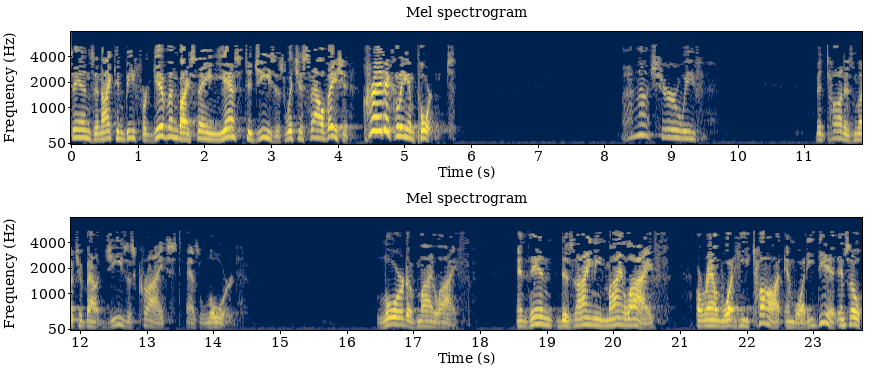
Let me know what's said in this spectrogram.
sins and I can be forgiven by saying yes to Jesus, which is salvation. Critically important. But I'm not sure we've been taught as much about Jesus Christ as Lord. Lord of my life and then designing my life around what he taught and what he did. And so,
